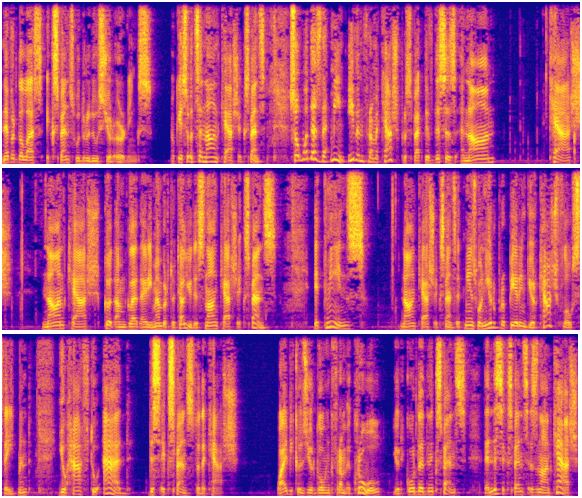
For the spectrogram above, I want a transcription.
Nevertheless, expense would reduce your earnings. Okay, so it's a non-cash expense. So what does that mean? Even from a cash perspective, this is a non-cash, non-cash, good, I'm glad I remember to tell you this, non-cash expense. It means non-cash expense. It means when you're preparing your cash flow statement, you have to add this expense to the cash. Why? Because you're going from accrual, you recorded an expense, then this expense is non-cash,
